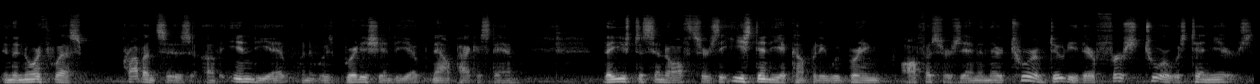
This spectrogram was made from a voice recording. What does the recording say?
In the northwest provinces of India, when it was British India, now Pakistan, they used to send officers. The East India Company would bring officers in, and their tour of duty, their first tour was 10 years.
